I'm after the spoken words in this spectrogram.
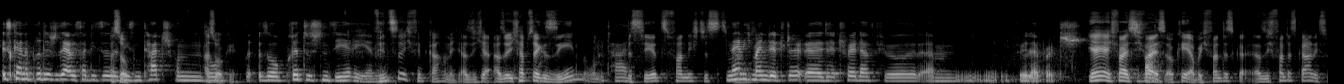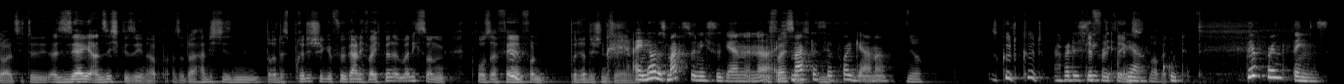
Ist keine britische Serie, aber es hat diese, so. diesen Touch von so, so, okay. so, britischen Serien. Findest du? Ich finde gar nicht. Also ich, also ich habe es ja gesehen und Total. bis jetzt fand ich das. Nein, ich meine der, äh, der Trailer für, ähm, für Leverage. Ja, ja, ich weiß, ich weiß. Okay, aber ich fand das, also ich fand das gar nicht so, als ich die, als die Serie an sich gesehen habe. Also da hatte ich diesen, das britische Gefühl gar nicht, weil ich bin immer nicht so ein großer Fan hm. von britischen Serien. I know, das magst du nicht so gerne, ne? Ich, ich mag nicht. das ja voll gerne. Ja. Das ist gut, gut. Aber das Different liegt, things. Ja, Love gut. Different Things.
